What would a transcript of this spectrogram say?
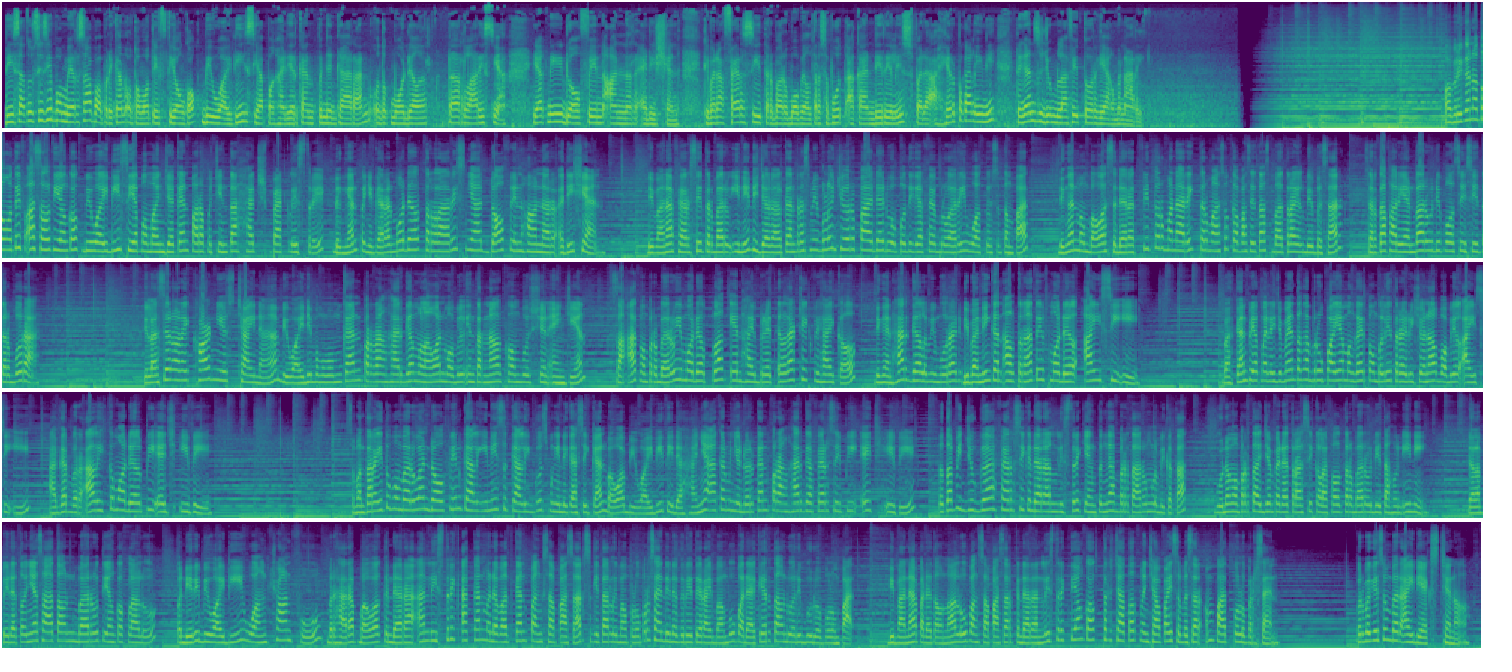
Di satu sisi pemirsa pabrikan otomotif Tiongkok BYD siap menghadirkan penyegaran untuk model terlarisnya, yakni Dolphin Honor Edition, di mana versi terbaru mobil tersebut akan dirilis pada akhir pekan ini dengan sejumlah fitur yang menarik. Pabrikan otomotif asal Tiongkok BYD siap memanjakan para pecinta hatchback listrik dengan penyegaran model terlarisnya Dolphin Honor Edition di mana versi terbaru ini dijadwalkan resmi meluncur pada 23 Februari waktu setempat dengan membawa sederet fitur menarik termasuk kapasitas baterai lebih besar serta varian baru di posisi termurah. Dilansir oleh Car News China, BYD mengumumkan perang harga melawan mobil internal combustion engine saat memperbarui model plug-in hybrid electric vehicle dengan harga lebih murah dibandingkan alternatif model ICE. Bahkan pihak manajemen tengah berupaya menggait pembeli tradisional mobil ICE agar beralih ke model PHEV. Sementara itu pembaruan Dolphin kali ini sekaligus mengindikasikan bahwa BYD tidak hanya akan menyodorkan perang harga versi PHEV, tetapi juga versi kendaraan listrik yang tengah bertarung lebih ketat guna mempertajam penetrasi ke level terbaru di tahun ini. Dalam pidatonya saat tahun baru Tiongkok lalu, pendiri BYD Wang Chuanfu berharap bahwa kendaraan listrik akan mendapatkan pangsa pasar sekitar 50% di negeri tirai bambu pada akhir tahun 2024 di mana pada tahun lalu pangsa pasar kendaraan listrik Tiongkok tercatat mencapai sebesar 40 persen. Berbagai sumber IDX Channel.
